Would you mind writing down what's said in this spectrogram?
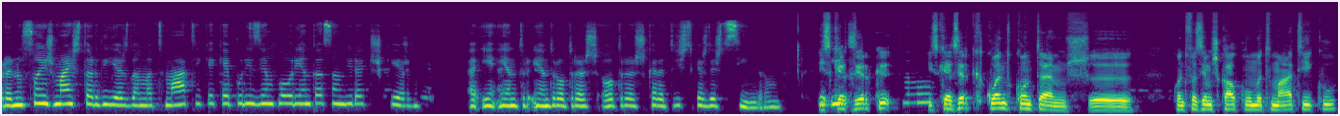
para noções mais tardias da matemática, que é, por exemplo, a orientação direito-esquerdo, eh, entre, entre outras, outras características deste síndrome. Isso, e, quer dizer que, isso quer dizer que quando contamos, uh, quando fazemos cálculo matemático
